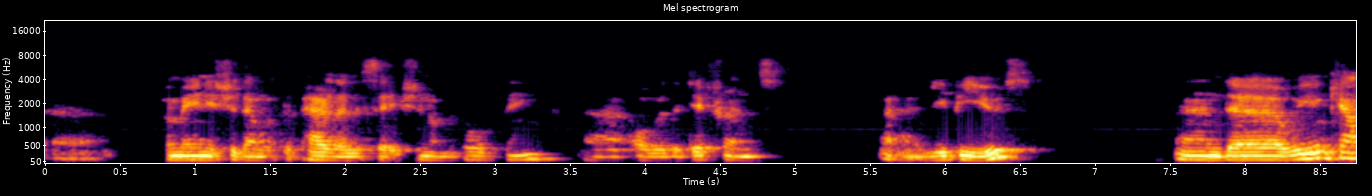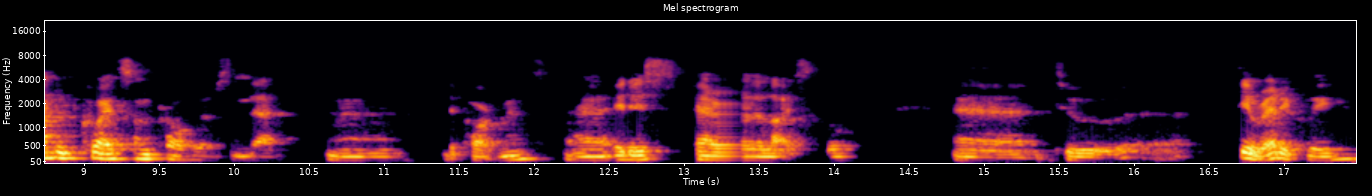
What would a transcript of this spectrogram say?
uh, a main issue then was the parallelization of the whole thing uh, over the different uh, GPUs. And we encountered quite some problems in that department. Uh, it is parallelizable uh, to uh, theoretically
